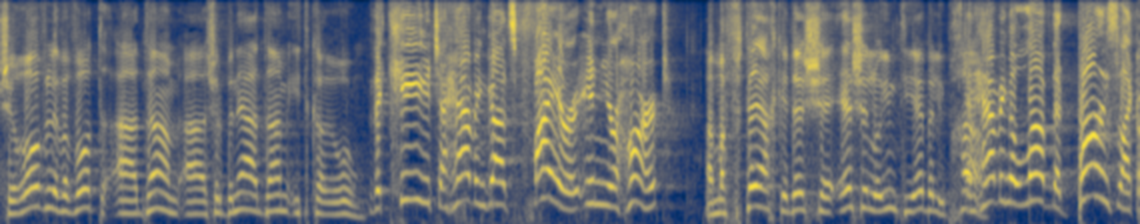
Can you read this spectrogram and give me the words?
שרוב לבבות האדם, של בני האדם יתקררו. המפתח כדי שאש אלוהים תהיה בלבך, like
